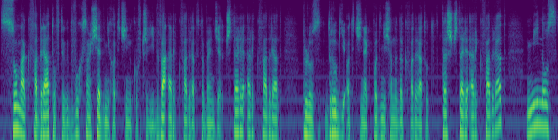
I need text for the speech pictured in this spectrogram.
suma kwadratów tych dwóch sąsiednich odcinków, czyli 2r kwadrat to będzie 4r kwadrat, plus drugi odcinek podniesiony do kwadratu to też 4r kwadrat, minus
